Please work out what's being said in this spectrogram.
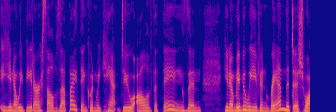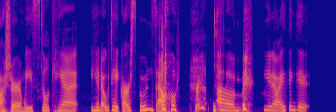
you know, we beat ourselves up, I think, when we can't do all of the things. And, you know, maybe we even ran the dishwasher and we still can't, you know, take our spoons out. Right. um, you know, I think it,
